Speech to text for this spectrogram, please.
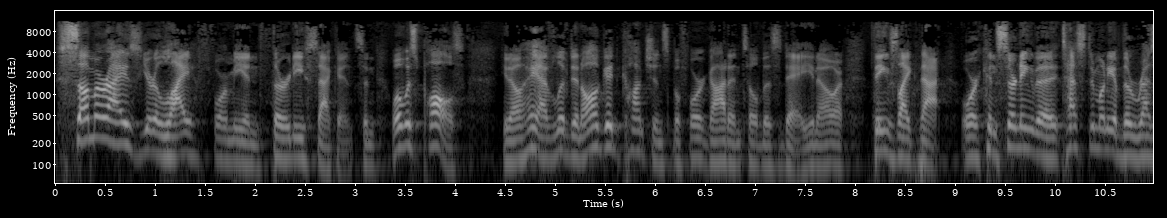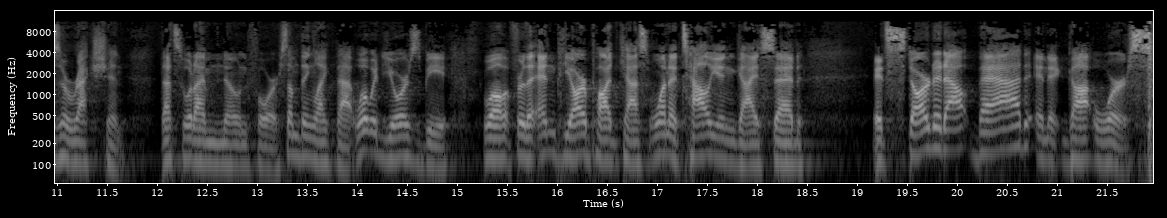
summarize your life for me in 30 seconds. And what was Paul's? You know, hey, I've lived in all good conscience before God until this day, you know, or things like that. Or concerning the testimony of the resurrection. That's what I'm known for. Something like that. What would yours be? Well, for the NPR podcast, one Italian guy said, it started out bad and it got worse.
